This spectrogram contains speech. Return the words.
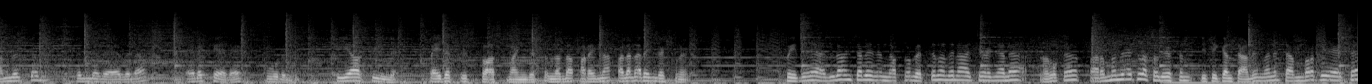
അന്നിട്ടും ഇതിന്റെ വേദന ഇടയ്ക്കിടെ കൂടുന്നു. പി ആർ പി പൈരക്സിസ് പാസ് മൈൻഡസ് എന്നാ പറയുന്ന പലതരം ഇഞ്ചക്ഷന് അപ്പോൾ ഇതിനെല്ലാം ചില ഡോക്ടർ വെക്കുന്നതിനാ കഴിഞ്ഞാൽ നമുക്ക് പെർമനന്റ് ആയിട്ടുള്ള സൊല്യൂഷൻ ഫിസിക്കൽസ് ആണ് എന്നാലും ടെമ്പററി ആയിട്ട്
